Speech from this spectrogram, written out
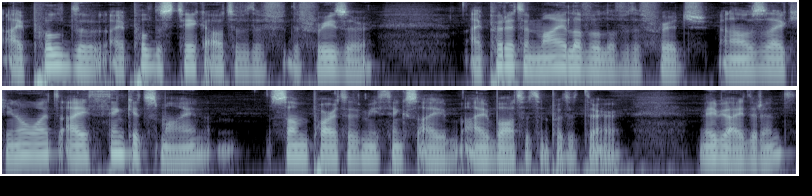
i pulled the i pulled the steak out of the, the freezer. I put it in my level of the fridge. And i was like you know what? I think it's mine. Some part of me thinks i i bought it and put it there. Maybe i didn't.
